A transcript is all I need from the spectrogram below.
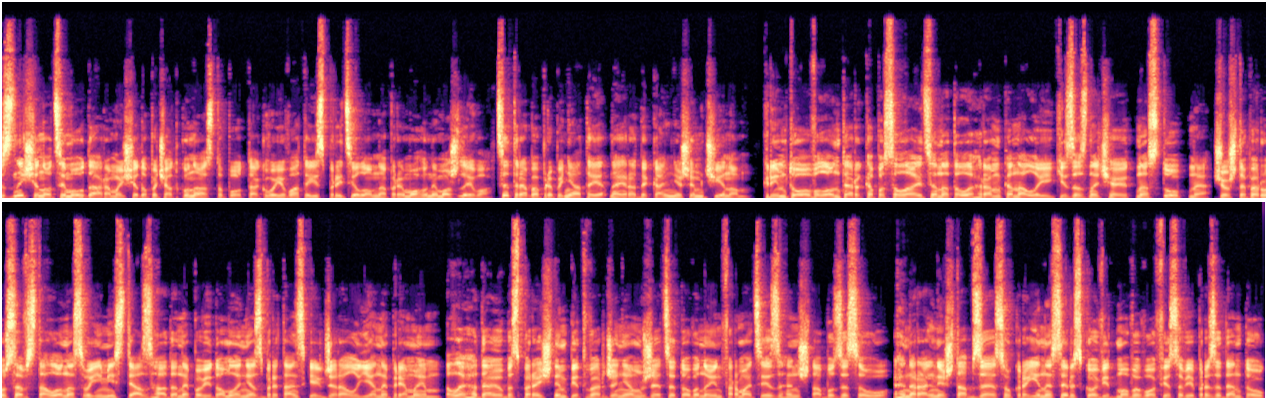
знищено цими ударами ще до початку наступу. Так воювати із прицілом на перемогу неможливо. Це треба припиняти найрадикальнішим чином. Крім того, волонтерка посилається на телеграм-канали, які зазначають наступне: що ж тепер усе встало на свої місця. Згадане повідомлення з британських джерел є непрямим, але гадаю, безперечним підтвердженням вже цитованої інформації з генштабу ЗСУ. Генеральний штаб ЗС України Сирського відмовив офісові президента України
